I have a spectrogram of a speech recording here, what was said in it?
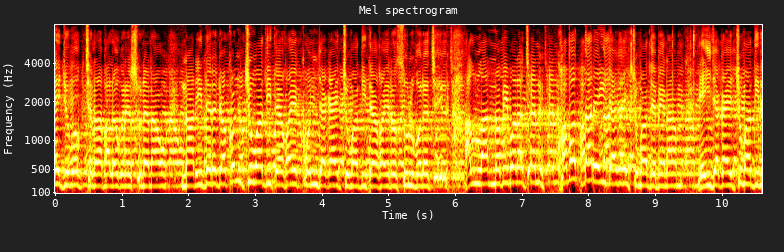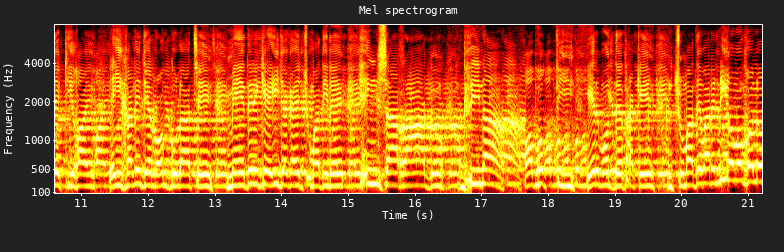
এই যুবক ছেলেরা ভালো করে শুনে নাও। নারীদের যখন চুমা দিতে হয়, কোন জায়গায় চুমা দিতে হয়, রসুল বলেছেন, আল্লাহর নবী বলেছেন, খবরদার এই জায়গায় চুমা দেবে না। এই জায়গায় চুমা দিলে কি হয়? এইখানে যে রগগুলো আছে, মেয়েদেরকে এই জায়গায় চুমা দিলে হিংসা রাগ ঘৃণা অভক্তি এর মধ্যে থাকে। চুমা দেওয়ার নিয়ম হলো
